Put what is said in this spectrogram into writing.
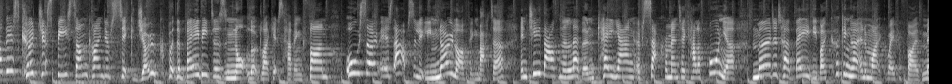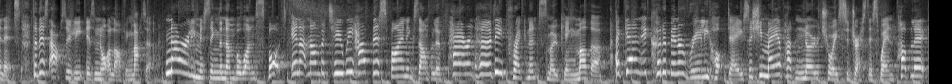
Now this could just be some kind of sick joke, but the baby does not look like it's having fun. Also, it's absolutely no laughing matter. In 2011, Kay Yang of Sacramento, California murdered her baby by cooking her in a microwave for 5 minutes. So this absolutely is not a laughing matter. Narrowly missing the number 1 spot, in at number 2 we have this fine example of parenthood, the pregnant smoking mother. Could have been a really hot day, so she may have had no choice to dress this way in public.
